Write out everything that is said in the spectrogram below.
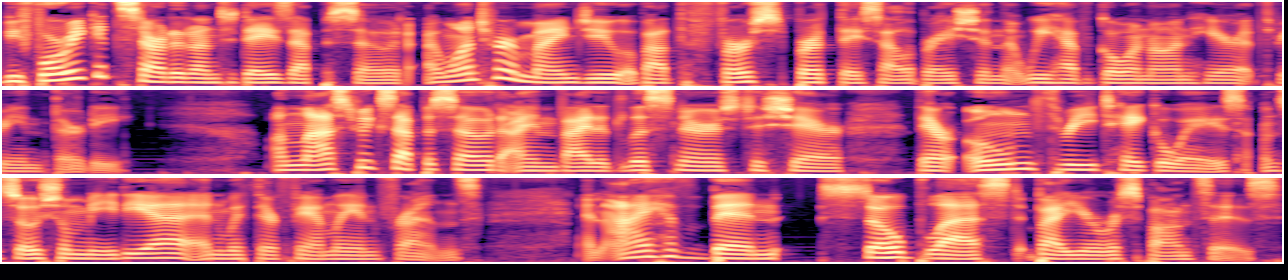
Before we get started on today's episode, I want to remind you about the first birthday celebration that we have going on here at 3 and 30. On last week's episode, I invited listeners to share their own three takeaways on social media and with their family and friends. And I have been so blessed by your responses.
